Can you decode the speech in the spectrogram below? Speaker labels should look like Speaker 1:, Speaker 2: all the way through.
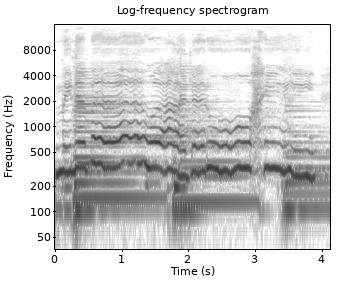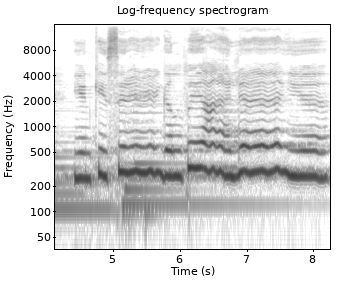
Speaker 1: من أباوى على روحي ينكسر قلبي عليا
